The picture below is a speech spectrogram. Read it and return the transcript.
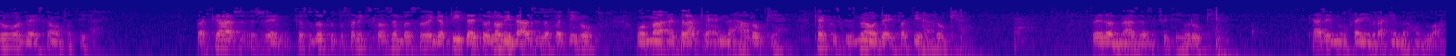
Dovoljno je samo Fatiha. Pa kaže, kad su došli poslanik sa zemlja, pa ga pita, i to je novi naziv za Fatihu, oma edrake enneha ruke. Kako si znao da je Fatiha ruke? To je jedan naziv za Fatihu ruke. Kaže Ibn Kajim Rahimahullah.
